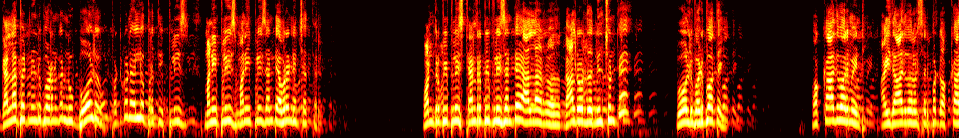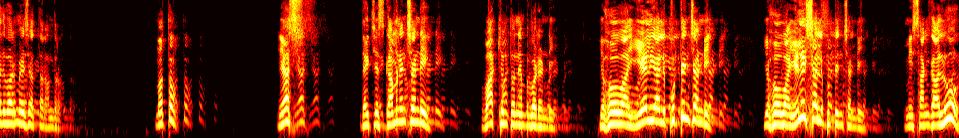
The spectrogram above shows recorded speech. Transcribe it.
గల్లా పెట్టి నిండిపోవడానికి నువ్వు బోల్డ్ పట్టుకొని వెళ్ళు ప్రతి please money please money please అంటే ఎవరైనా ఇచ్చేస్తారు. One rupee please ten rupee please అంటే అలా నాలుగు రోజులు నిల్చుంటే బోల్డ్ పడిపోతాయి. ఒక్క ఆదివారం ఏంటి? ఐదు ఆదివారాలు సరిపడి ఒక్క ఆదివారం వేసేస్తారు అందరూ. మొత్తం. ఎస్ దయచేసి గమనించండి. వాక్యంతో నింపబడండి. యహోవా ఏలియాలు పుట్టించండి. యహోవా ఎలిషాలు పుట్టించండి. మీ సంఘాలు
